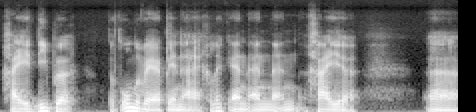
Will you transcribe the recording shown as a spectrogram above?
ga je dieper dat onderwerp in eigenlijk. En, en, en ga je, eh,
